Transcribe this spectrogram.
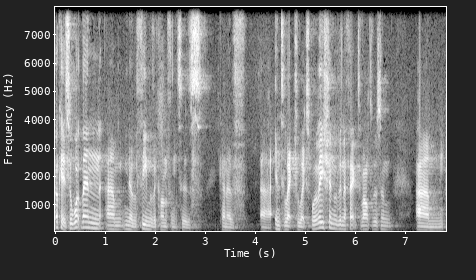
okay, so what then, um, you know, the theme of the conference is kind of uh, intellectual exploration within effective altruism. Um,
